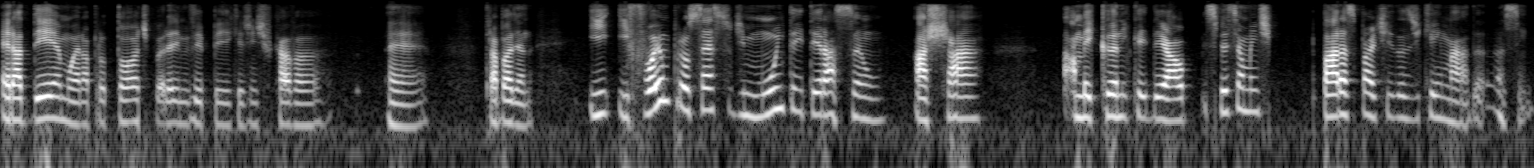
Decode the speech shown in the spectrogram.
era demo, era protótipo, era MVP que a gente ficava é, trabalhando. E, e foi um processo de muita iteração achar a mecânica ideal, especialmente para as partidas de queimada, assim.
